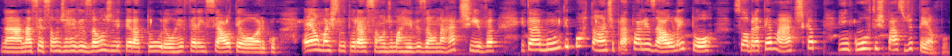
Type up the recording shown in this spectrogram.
na, na sessão de revisão de literatura, o referencial teórico é uma estruturação de uma revisão narrativa, então é muito importante para atualizar o leitor sobre a temática em curto espaço de tempo.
